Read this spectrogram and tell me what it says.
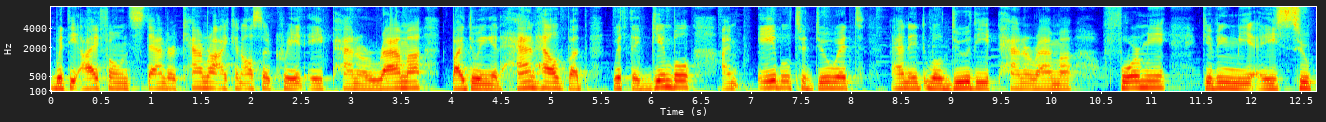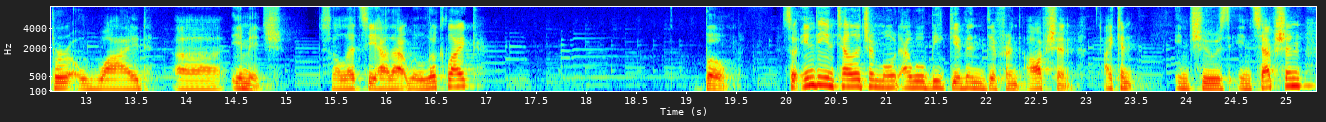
With the iPhone standard camera, I can also create a panorama by doing it handheld, but with the gimbal, I'm able to do it and it will do the panorama for me, giving me a super wide uh, image. So let's see how that will look like. Boom. So in the intelligent mode, I will be given different option. I can in choose Inception,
